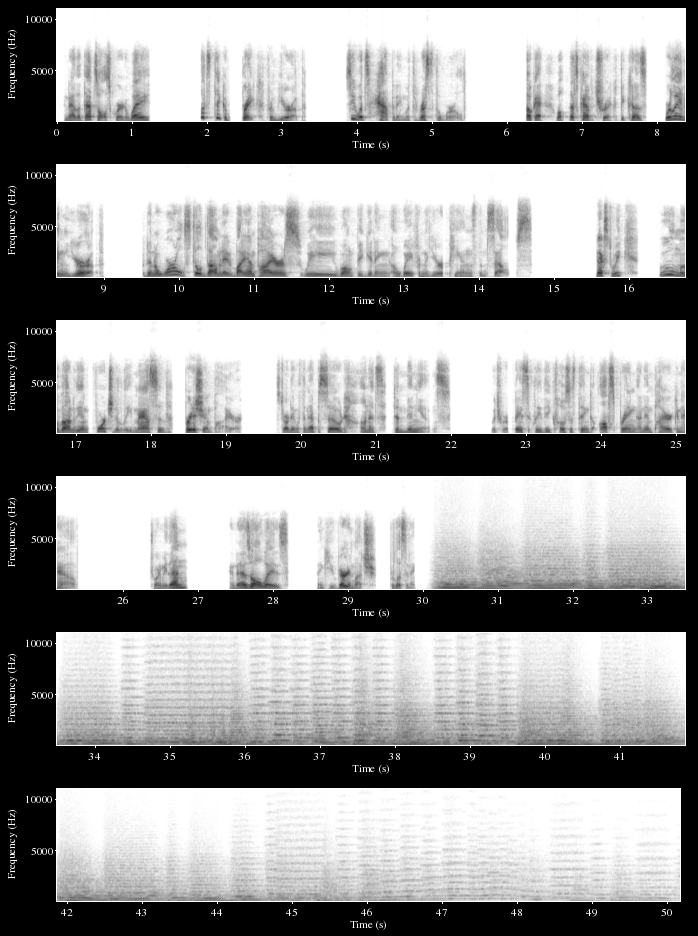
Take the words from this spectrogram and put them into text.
And now that that's all squared away, let's take a break from Europe, see what's happening with the rest of the world. Okay, well, that's kind of a trick because we're leaving Europe, but in a world still dominated by empires, we won't be getting away from the Europeans themselves. Next week, we'll move on to the unfortunately massive British Empire, starting with an episode on its dominions which were basically the closest thing to offspring an empire can have. Join me then, and as always, thank you very much for listening.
